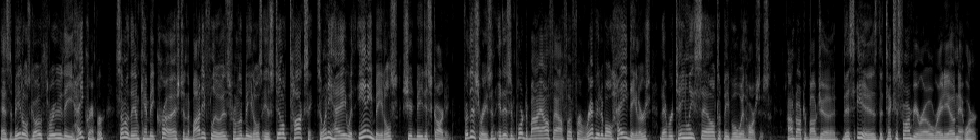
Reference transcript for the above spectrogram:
As the beetles go through the hay crimper, some of them can be crushed and the body fluids from the beetles is still toxic. So any hay with any beetles should be discarded. For this reason, it is important to buy alfalfa from reputable hay dealers that routinely sell to people with horses. I'm Dr. Bob Judd. This is the Texas Farm Bureau Radio Network.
